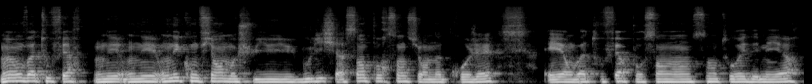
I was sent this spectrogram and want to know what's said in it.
on va tout faire. On est, on est, on est confiant. Moi, je suis bullish à 100% sur notre projet et on va tout faire pour s'entourer des meilleurs.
